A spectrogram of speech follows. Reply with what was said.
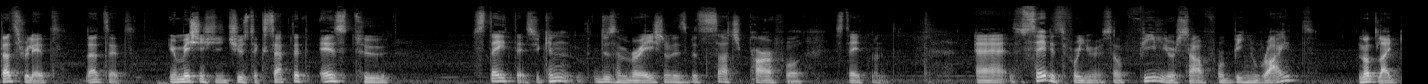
that's really it that's it. Your mission, should you choose to accept it, is to state this. You can do some variation of this, but such a powerful statement. Uh, say this for yourself. Feel yourself for being right, not like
